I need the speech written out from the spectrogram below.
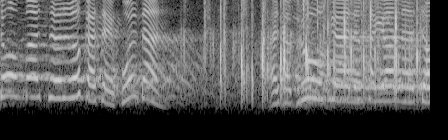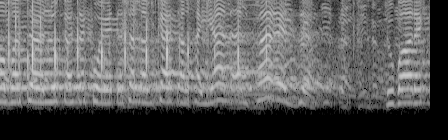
توماس لوكاسيك ولدان المبروك للخيال توماس لوكاسيك ويتسلم كأس الخيال نبارك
